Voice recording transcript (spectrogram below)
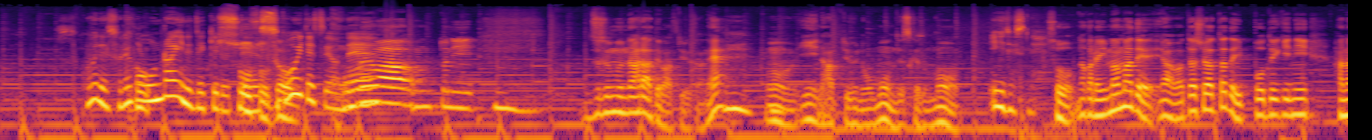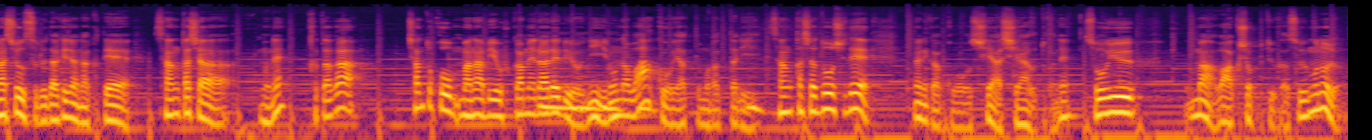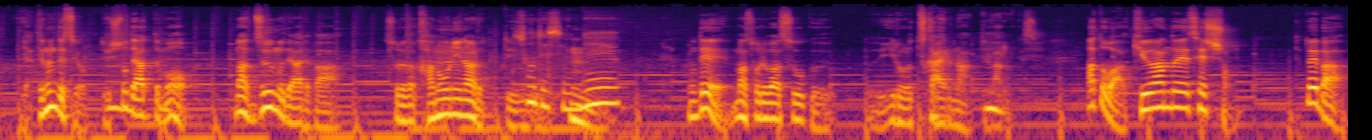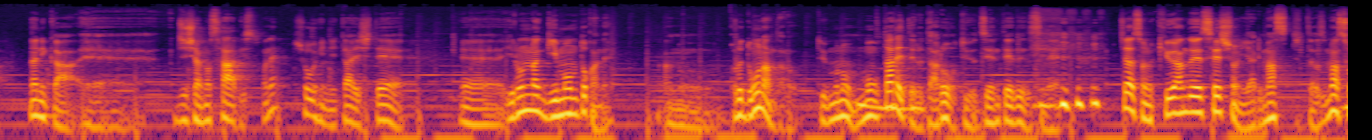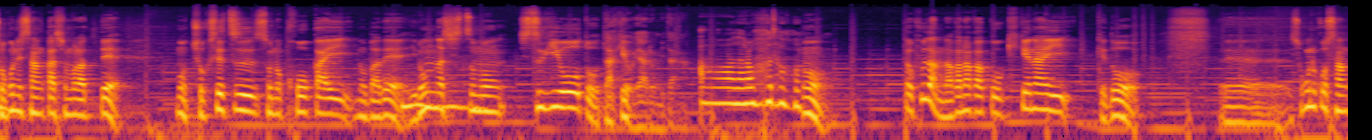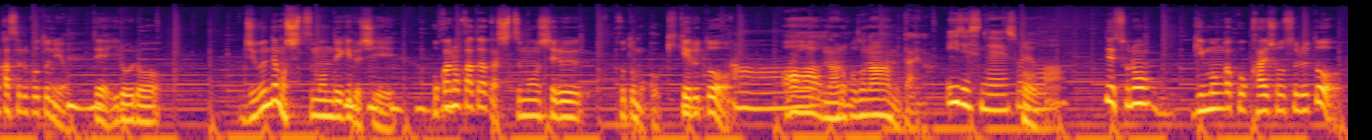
すごいですそれがオンラインでできるってすごいですよね。これは本当にうん。ズームならではというかね、うん。うん、いいなっていうふうに思うんですけども。いいですね。そう。だから今までいや私はただ一方的に話をするだけじゃなくて参加者の、ね、方がちゃんとこう学びを深められるようにいろんなワークをやってもらったり、参加者同士で何かこうシェアし合うとかね。そういう、まあ、ワークショップというかそういうものをやってるんですよっていう人であっても、まあ、Zoom であればそれが可能になるっていう。そうですよね、ので、まあ、それはすごくいろいろ使えるなっていうのがあるんです、あとは Q&A セッション。例えば何か、えー自社のサービスとかね商品に対して、えーいろんな疑問とかねあのこれどうなんだろうっていうものを持たれてるだろうという前提でですね。じゃあその Q&A セッションやりますって言ったら、まあ、そこに参加してもらって、もう直接その公開の場でいろんな質問、質疑応答だけをやるみたいな。ああなるほど、うん、だ普段なかなかこう聞けないけど、えーそこにこう参加することによっていろいろ自分でも質問できるし、うんうん他の方が質問してることもこう聞けるとあああなるほどなみたいな。いいですねそれは。でその疑問がこう解消すると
